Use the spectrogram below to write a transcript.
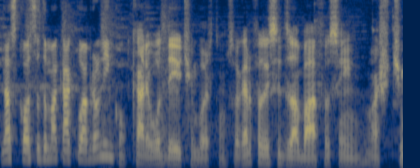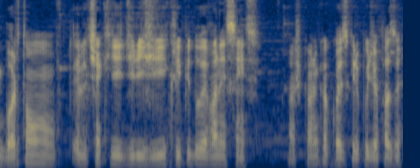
nas costas do macaco Abraham Lincoln. Cara, eu odeio o Tim Burton. Só quero fazer esse desabafo, assim. Eu acho que o Tim Burton, ele tinha que dirigir clipe do Evanescence. Acho que é a única coisa que ele podia fazer.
